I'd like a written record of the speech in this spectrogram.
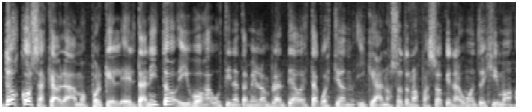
Dos cosas que hablábamos, porque el, Tanito y vos, Agustina, también lo han planteado esta cuestión y que a nosotros nos pasó que en algún momento dijimos,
